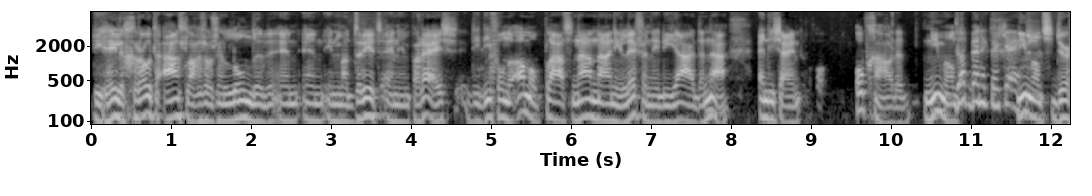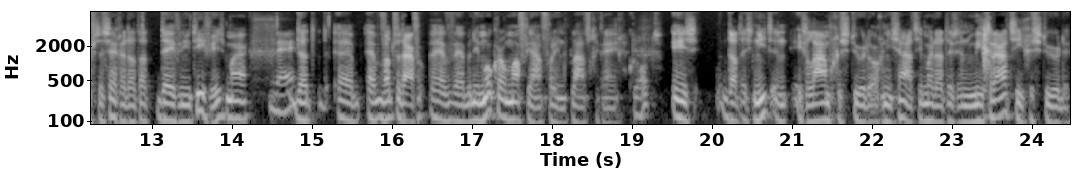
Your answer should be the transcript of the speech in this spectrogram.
die hele grote aanslagen, zoals in Londen en, en in Madrid en in Parijs, die, die vonden allemaal plaats na 9-11 in die jaar daarna. En die zijn opgehouden. Niemand, dat ben ik met je eens. Niemand durft te zeggen dat dat definitief is. Maar nee. dat, uh, wat we daar. Uh, we hebben de Mokro-maffia voor in de plaats gekregen. Klopt. Is, dat is niet een islamgestuurde organisatie, maar dat is een migratiegestuurde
